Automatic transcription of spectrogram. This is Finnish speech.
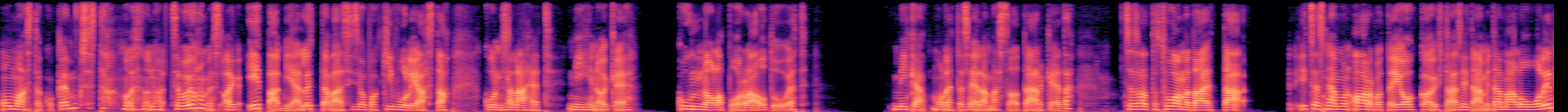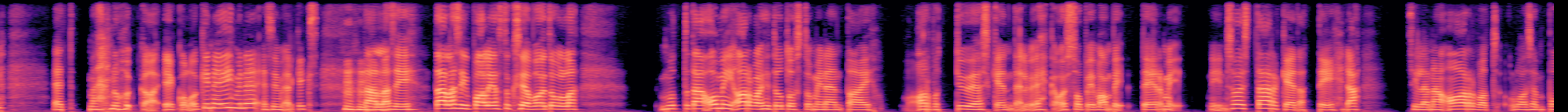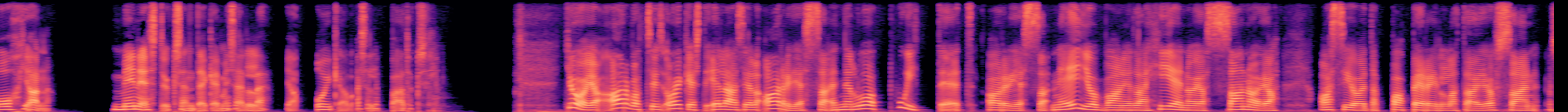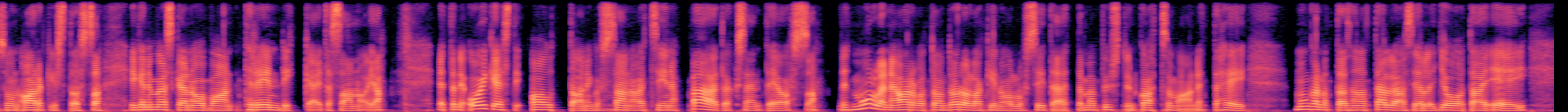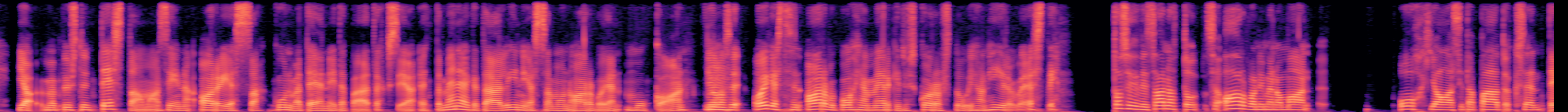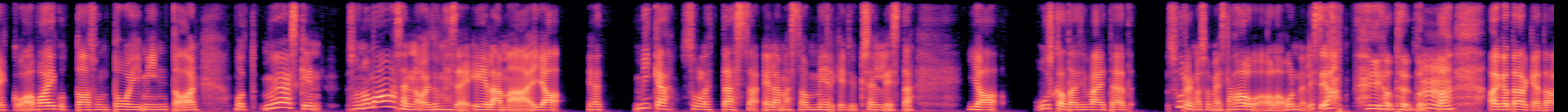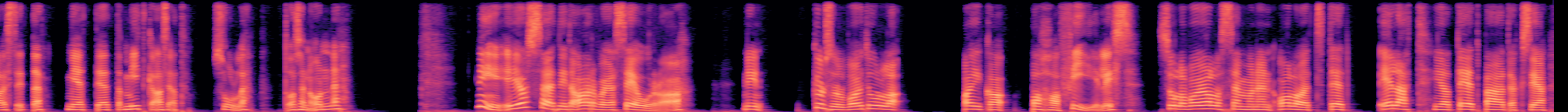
omasta kokemuksesta voin sanoa, että se voi olla myös aika epämiellyttävää, siis jopa kivuliasta, kun sä lähet niihin oikein kunnolla porautuu, että mikä mulle tässä elämässä on tärkeää. Sä saatat huomata, että itse asiassa nämä mun arvot ei olekaan yhtään sitä, mitä mä luulin. Että mä en olekaan ekologinen ihminen, esimerkiksi tällaisia, tällaisia paljastuksia voi tulla. Mutta tämä omiin arvoihin tutustuminen tai arvotyöskentely ehkä olisi sopivampi termi, niin se olisi tärkeää tehdä, sillä nämä arvot luo sen pohjan menestyksen tekemiselle ja oikeanlaiselle päätöksille. Joo, ja arvot siis oikeasti elää siellä arjessa, että ne luo puitteet arjessa. Ne ei ole vaan jotain hienoja sanoja, asioita paperilla tai jossain sun arkistossa, eikä ne myöskään ole vaan trendikkäitä sanoja. Että ne oikeasti auttaa, niin kuin sanoit, siinä päätöksenteossa. Et mulle ne arvot on todellakin ollut sitä, että mä pystyn katsomaan, että hei, mun kannattaa sanoa tälle asialle joo tai ei. Ja mä pystyn testaamaan siinä arjessa, kun mä teen niitä päätöksiä, että meneekö tämä linjassa mun arvojen mukaan, jolloin mm. se oikeasti sen arvopohjan merkitys korostuu ihan hirveästi. Tosi hyvin sanottu. Se arvo nimenomaan ohjaa sitä päätöksentekoa, vaikuttaa sun toimintaan, mutta myöskin sun oma asennoitumiseen elämään ja, ja mikä sulle tässä elämässä on merkityksellistä. Ja uskaltaisin väittää, että suurin osa meistä haluaa olla onnellisia, joten tota, mm. aika tärkeää olisi sitten miettiä, että mitkä asiat sulle tuo sen onnen. Niin, ja jos sä et niitä arvoja seuraa, niin kyllä sulla voi tulla aika paha fiilis. Sulla voi olla semmoinen olo, että teet, elät ja teet päätöksiä,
